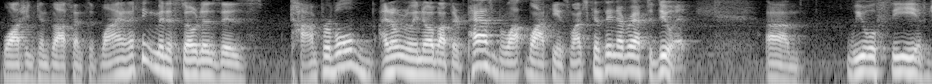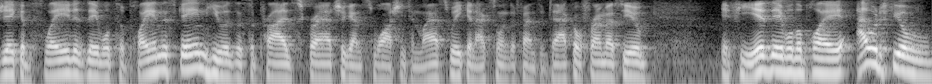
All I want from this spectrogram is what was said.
Washington's offensive line. I think Minnesota's is comparable. I don't really know about their pass blocking as much because they never have to do it. Um, we will see if Jacob Slade is able to play in this game. He was a surprise scratch against Washington last week, an excellent defensive tackle for MSU. If he is able to play, I would feel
